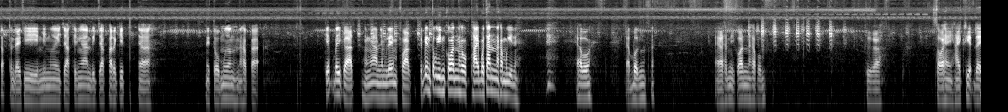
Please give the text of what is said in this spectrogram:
สับท่านใดที่มีเมื่อยจากเหตุงานหรือจากภารกิจอ่อ ในตัวเมืองนะครับก็เก็บบรรยากาศงามยำแรมฝากจะเป็นตกดินก่อนนะครับถ่ายบท่านนะครับเมื่อกี้นี่ครับผมแต่เบิ่งอ่อท่านนี้ก่อนนะครับ ผมเผื่อซอยให้หายเครียดได้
